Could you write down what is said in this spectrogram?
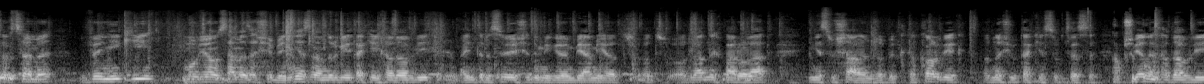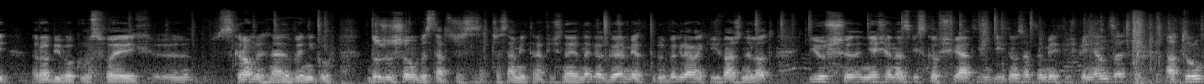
co chcemy. Wyniki mówią same za siebie. Nie znam drugiej takiej hodowli, a interesuję się tymi gołębiami od, od, od ładnych paru lat nie słyszałem, żeby ktokolwiek odnosił takie sukcesy. A przypom- Wiele hodowli robi wokół swoich y, skromnych nawet wyników duży szum. Wystarczy czas- czasami trafić na jednego gołębia, który wygrał jakiś ważny lot już y, niesie nazwisko w świat i idą za tym jakieś pieniądze, a tu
